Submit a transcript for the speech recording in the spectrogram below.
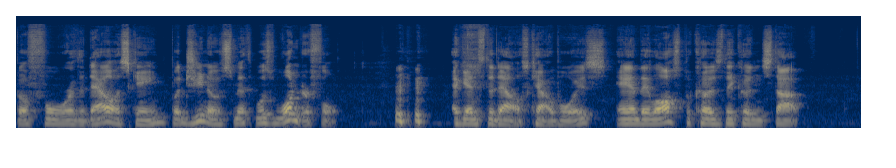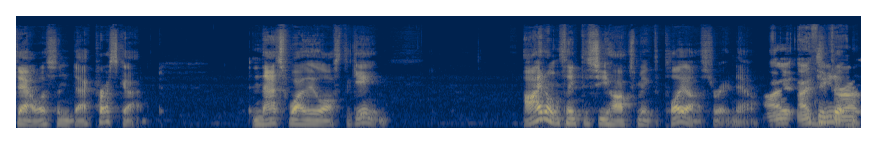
before the Dallas game, but Geno Smith was wonderful against the Dallas Cowboys, and they lost because they couldn't stop Dallas and Dak Prescott. And that's why they lost the game. I don't think the Seahawks make the playoffs right now. I, I think Geno, they're out of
